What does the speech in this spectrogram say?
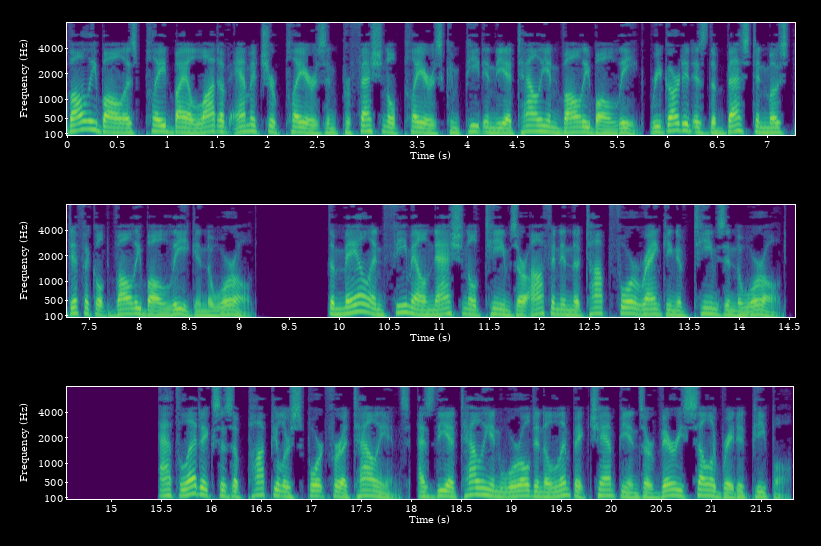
Volleyball is played by a lot of amateur players and professional players compete in the Italian Volleyball League, regarded as the best and most difficult volleyball league in the world. The male and female national teams are often in the top four ranking of teams in the world. Athletics is a popular sport for Italians, as the Italian world and Olympic champions are very celebrated people.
